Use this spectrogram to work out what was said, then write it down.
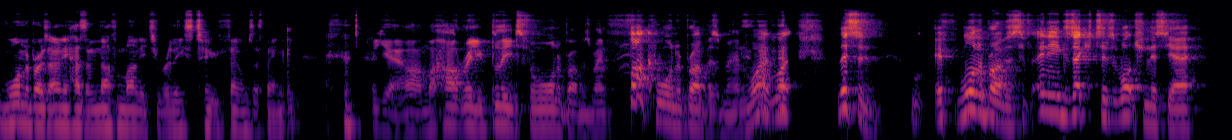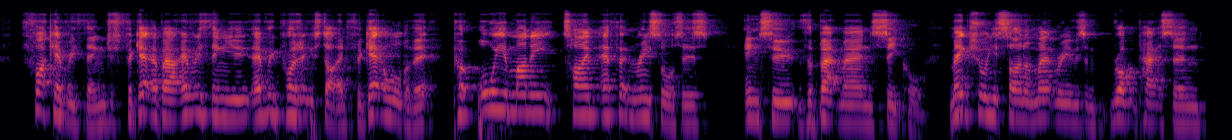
Warner Bros. only has enough money to release two films. I think. Yeah, oh, my heart really bleeds for Warner Brothers, man. Fuck Warner Brothers, man. Why? What? Listen, if Warner Brothers, if any executives are watching this, year, fuck everything. Just forget about everything you, every project you started. Forget all of it. Put all your money, time, effort, and resources into the Batman sequel. Make sure you sign on Matt Reeves and Robert Pattinson,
